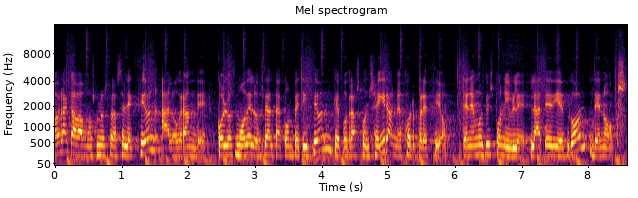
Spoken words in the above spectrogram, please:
Ahora acabamos nuestra selección a lo grande, con los modelos de alta competición que podrás conseguir al mejor precio. Tenemos disponible la T10 Gold de Nox,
